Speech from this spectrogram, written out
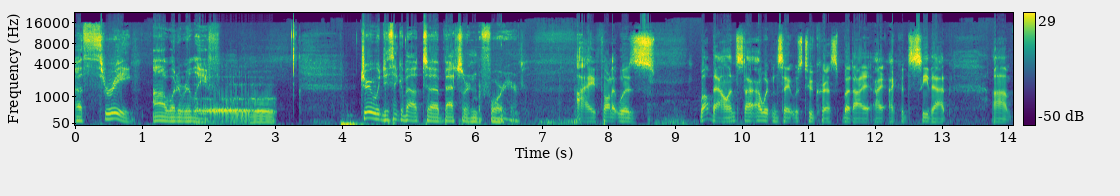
A three. Ah, what a relief. Drew, what do you think about uh, Bachelor number four here? I thought it was well balanced. I, I wouldn't say it was too crisp, but I, I, I could see that. Um,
